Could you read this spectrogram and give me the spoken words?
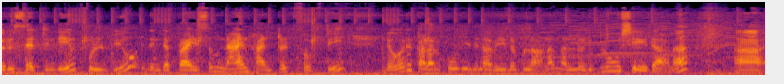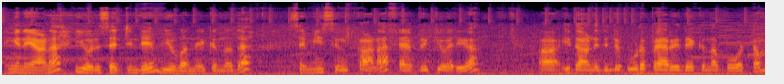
ഒരു സെറ്റിന്റെയും ഫുൾ വ്യൂ ഇതിന്റെ പ്രൈസും നയൻ ഹൺഡ്രഡ് ഫിഫ്റ്റി ഒരു കളർ കൂടി ഇതിൽ അവൈലബിൾ ആണ്. നല്ലൊരു ബ്ലൂ ഷെയ്ഡാണ് ഇങ്ങനെയാണ് ഈ ഒരു സെറ്റിന്റെയും വ്യൂ വന്നേക്കുന്നത്. സെമി സിൽക്കാണ് ഫാബ്രിക് വരിക. ഇതാണ് ഇതിന്റെ കൂടെ പെയർ ചെയ്തേക്കുന്ന ബോട്ടം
